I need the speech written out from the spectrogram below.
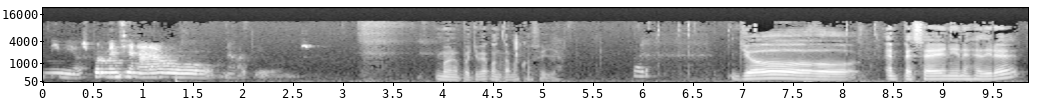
nimios, por mencionar algo negativo. Bueno, pues yo voy a contar más cosillas. Vale. Yo empecé en ING Direct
